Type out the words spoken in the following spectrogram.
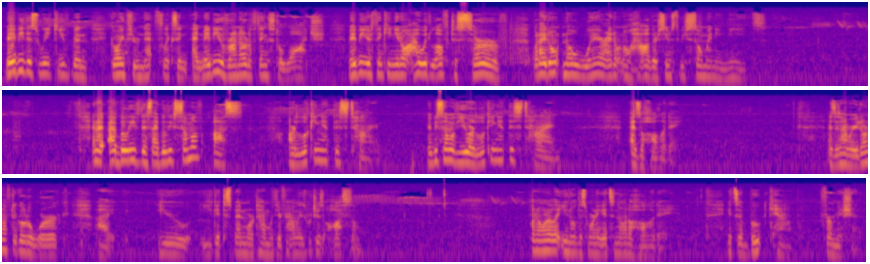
Maybe this week you've been going through Netflix and, and maybe you've run out of things to watch. Maybe you're thinking, you know, I would love to serve, but I don't know where, I don't know how. There seems to be so many needs. And I, I believe this. I believe some of us are looking at this time, maybe some of you are looking at this time as a holiday. As a time where you don't have to go to work, uh, you, you get to spend more time with your families, which is awesome. But I want to let you know this morning it's not a holiday, it's a boot camp for mission.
